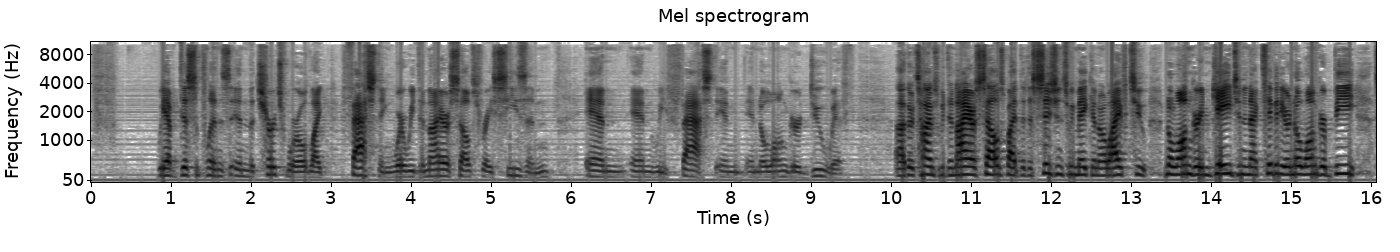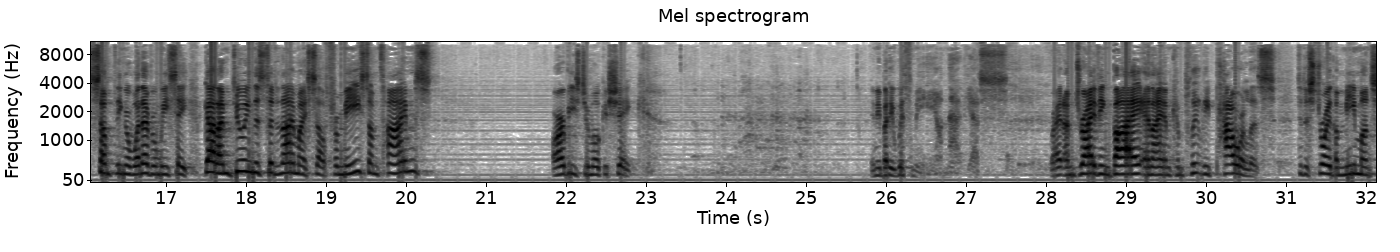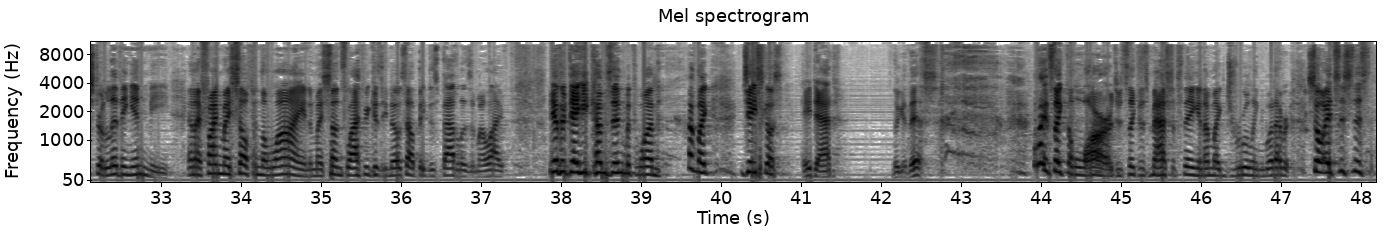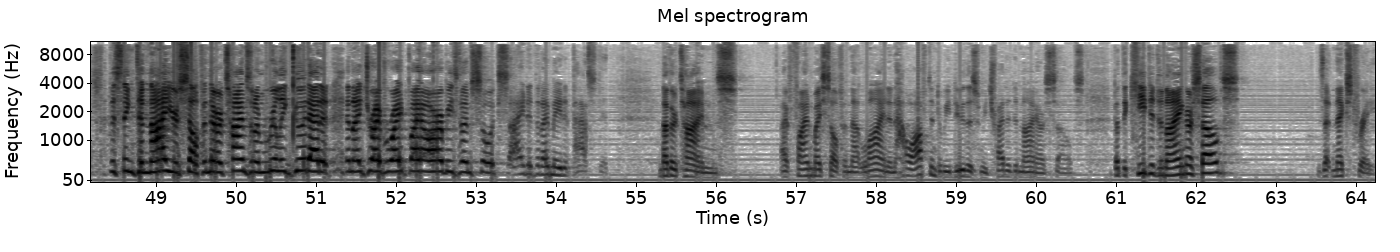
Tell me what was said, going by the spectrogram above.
We have disciplines in the church world like fasting where we deny ourselves for a season and and we fast and, and no longer do with. Other times we deny ourselves by the decisions we make in our life to no longer engage in an activity or no longer be something or whatever. And we say, God, I'm doing this to deny myself. For me, sometimes Arby's Jamocha Shake. Anybody with me on that? Yes. Right? I'm driving by and I am completely powerless to destroy the me monster living in me. And I find myself in the line, and my son's laughing because he knows how big this battle is in my life. The other day he comes in with one. I'm like, Jace goes, Hey, Dad, look at this. it's like the large. It's like this massive thing, and I'm like drooling, whatever. So it's just this this thing. Deny yourself. And there are times when I'm really good at it, and I drive right by Arby's, and I'm so excited that I made it past it. And other times, I find myself in that line. And how often do we do this when we try to deny ourselves? But the key to denying ourselves is that next phrase.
